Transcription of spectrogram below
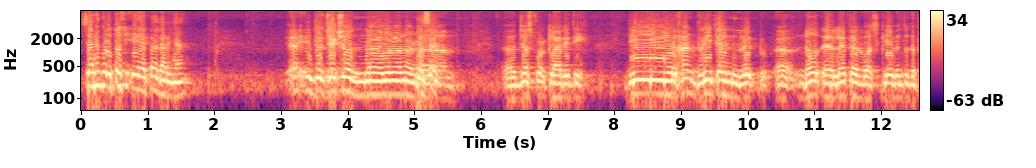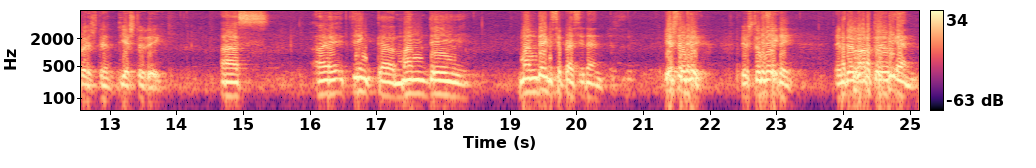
Siya nag-utos, i-FLR niya. Uh, Interjection, uh, Your Honor. Yes, sir. Um, uh, Just for clarity, the handwritten uh, note, uh, letter was given to the President yesterday. As I think uh, Monday, Monday, Mr. President. Yesterday. Yesterday. And At at thereafter, 2 p.m.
